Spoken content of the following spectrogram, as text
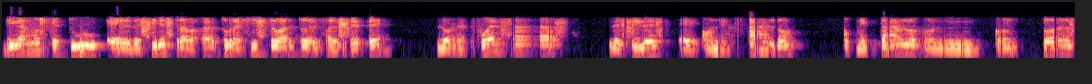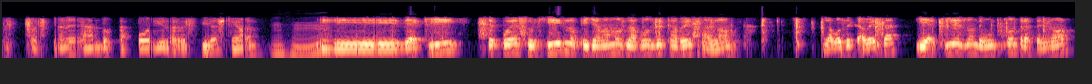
Digamos que tú eh, decides trabajar tu registro alto del falsete, lo refuerzas, decides eh, conectarlo, conectarlo con, con todas las sensaciones dando apoyo y la respiración. Y de aquí se puede surgir lo que llamamos la voz de cabeza, ¿no? La voz de cabeza, y aquí es donde un contratenor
